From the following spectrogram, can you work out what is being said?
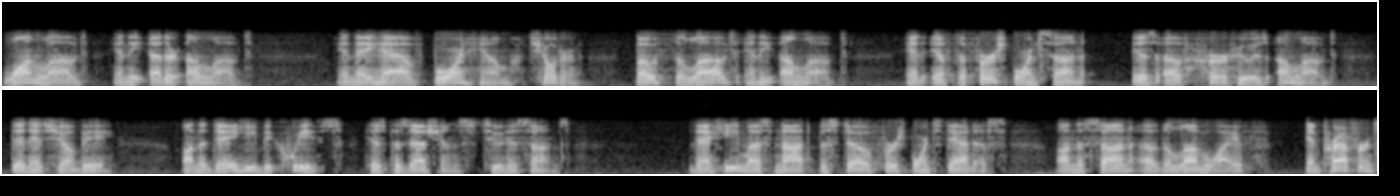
one loved and the other unloved, and they have borne him children, both the loved and the unloved. And if the firstborn son is of her who is unloved, then it shall be, on the day he bequeaths his possessions to his sons, that he must not bestow firstborn status on the son of the loved wife in preference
